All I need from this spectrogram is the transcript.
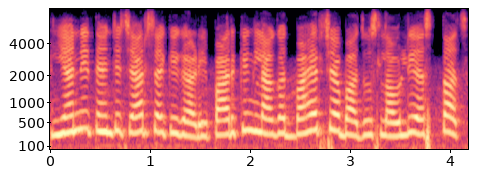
यांनी त्यांची चारचाकी गाडी पार्किंग लागत बाहेरच्या बाजूस लावली असताच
